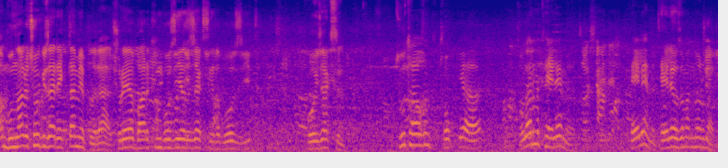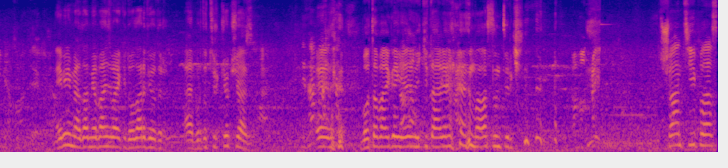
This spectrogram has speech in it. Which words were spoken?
Ama bunlarla çok güzel reklam yapılır ha. Şuraya Barkın Bozu yazacaksın ya da Boz Yiğit koyacaksın. 2000 çok ya. Dolar mı TL mi? TL mi? TL o zaman normal. Ne bileyim adam yabancı belki dolar diyordur. Hayır burada Türk yok şu an. Evet. Botabayka gelen iki tane masum Türk. şu an T Plus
